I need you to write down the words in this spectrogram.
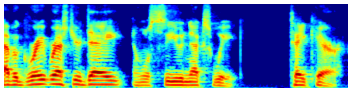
have a great rest of your day, and we'll see you next week. Take care.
